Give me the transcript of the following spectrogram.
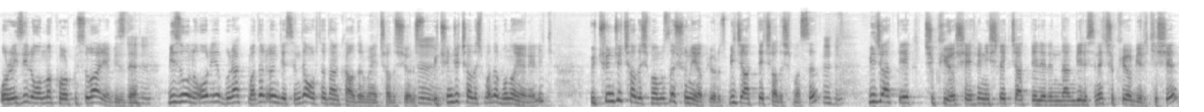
O rezil olma korkusu var ya bizde. Biz onu oraya bırakmadan öncesinde ortadan kaldırmaya çalışıyoruz. Üçüncü çalışmada buna yönelik. Üçüncü çalışmamızda şunu yapıyoruz. Bir cadde çalışması. Bir caddeye çıkıyor. Şehrin işlek caddelerinden birisine çıkıyor bir kişi.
